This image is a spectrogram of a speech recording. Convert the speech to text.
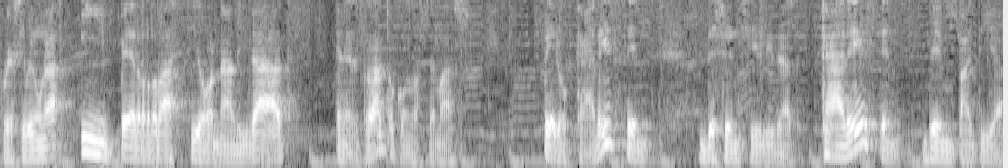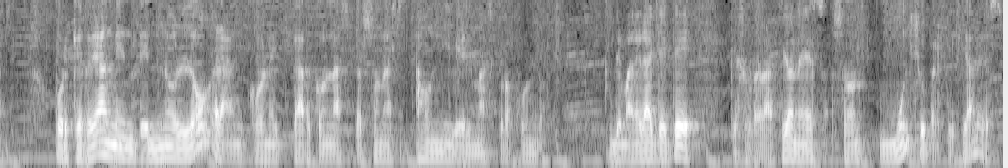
pues exhiben una hiperracionalidad en el trato con los demás, pero carecen de sensibilidad, carecen de empatía, porque realmente no logran conectar con las personas a un nivel más profundo. De manera que, que sus relaciones son muy superficiales.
